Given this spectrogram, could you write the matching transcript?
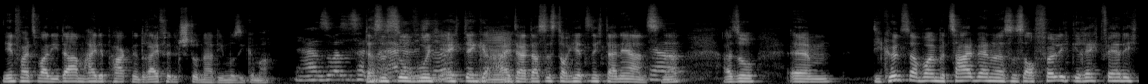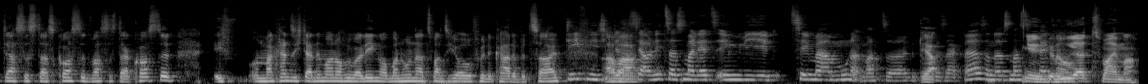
Jedenfalls war die da im Heidepark eine Dreiviertelstunde hat die Musik gemacht. Ja, sowas ist halt Das immer ist so, wo ich ne? echt denke, Alter, das ist doch jetzt nicht dein Ernst, Ja. ne? Also, ähm, die Künstler wollen bezahlt werden und das ist auch völlig gerechtfertigt, dass es das kostet, was es da kostet. Ich, und man kann sich dann immer noch überlegen, ob man 120 Euro für eine Karte bezahlt. Definitiv, Aber- das ist ja auch nichts, was man jetzt irgendwie zehnmal im Monat macht, so Ja. gesagt, ne? Sondern das machst du vielleicht, genau. ja zweimal.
